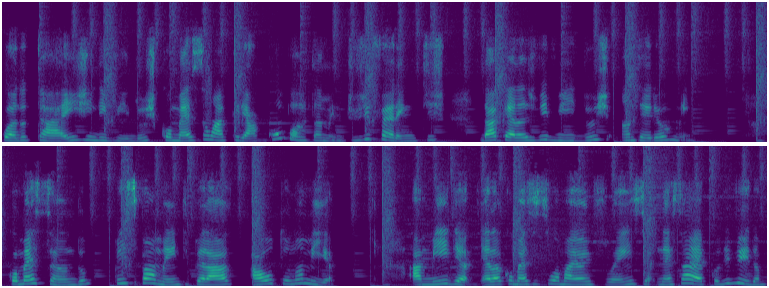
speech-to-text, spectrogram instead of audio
quando tais indivíduos começam a criar comportamentos diferentes daquelas vividos anteriormente começando principalmente pela autonomia. A mídia, ela começa sua maior influência nessa época de vida,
